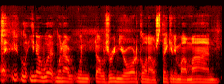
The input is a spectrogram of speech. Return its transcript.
You know what? When I when I was reading your article and I was thinking in my mind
